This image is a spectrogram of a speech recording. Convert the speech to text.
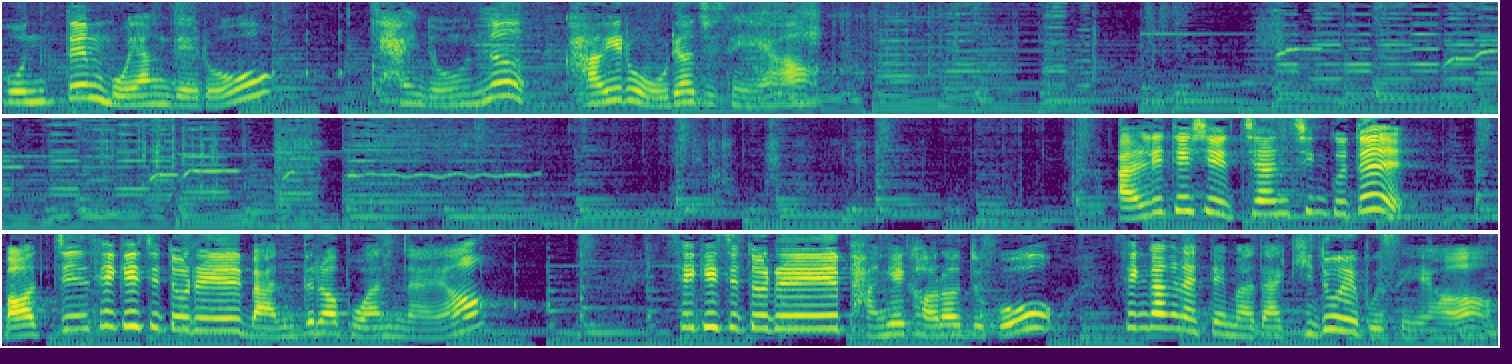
본뜬 모양대로 잘 놓은 후 가위로 오려주세요. 알리티시 유치한 친구들 멋진 세계지도를 만들어 보았나요? 세계지도를 방에 걸어두고 생각날 때마다 기도해 보세요.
